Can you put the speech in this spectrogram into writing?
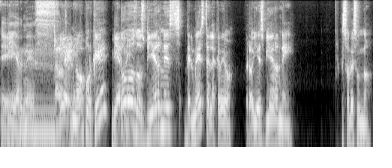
eh, Viernes. Claro que viernes. no, ¿por qué? Viernes. Todos los viernes del mes te la creo, pero hoy es viernes, porque solo es uno.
